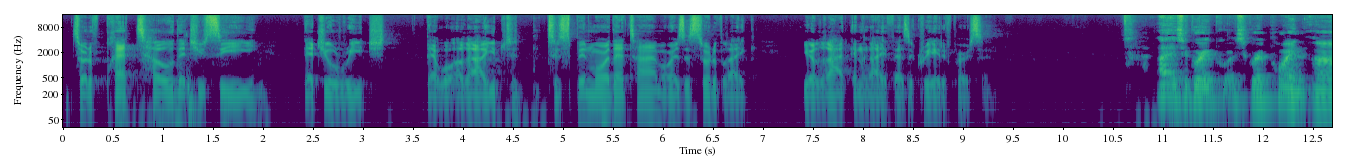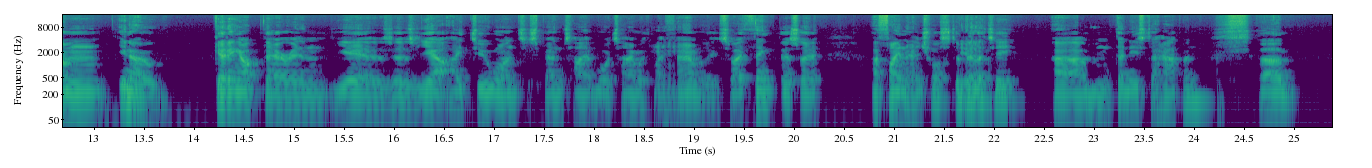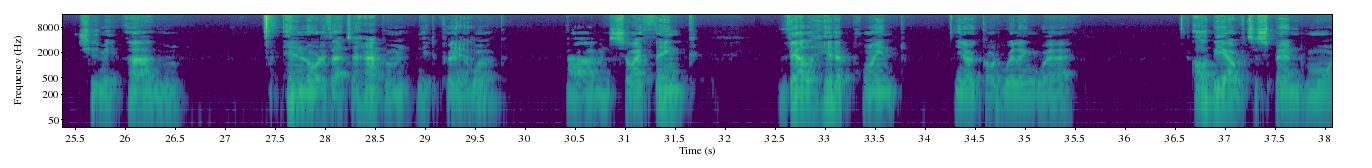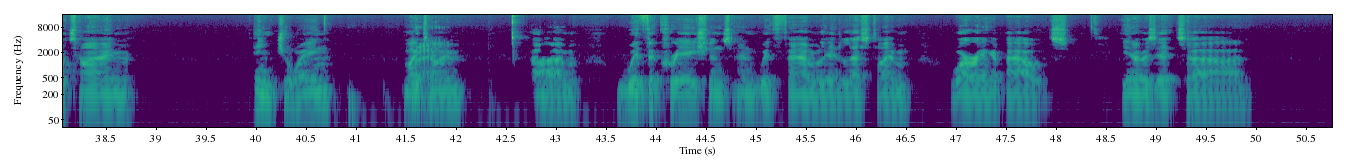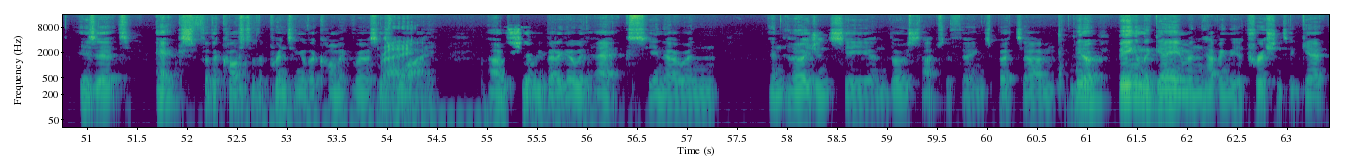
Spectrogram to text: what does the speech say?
sort of plateau that you see that you'll reach that will allow you to to spend more of that time, or is this sort of like your lot in life as a creative person? Uh, it's a great it's a great point. Um, you know, getting up there in years is yeah, I do want to spend time more time with my mm. family. So I think there's a a financial stability yeah. um, that needs to happen. Um, excuse me. Um, and in order for that to happen, you need to put yeah. in the work. Um, so I think they'll hit a point, you know, God willing, where I'll be able to spend more time enjoying my right. time um, with the creations and with family, and less time worrying about, you know, is it uh, is it X for the cost of the printing of the comic versus right. Y? Oh shit, we better go with X, you know, and and urgency and those types of things. But um, you know, being in the game and having the attrition to get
